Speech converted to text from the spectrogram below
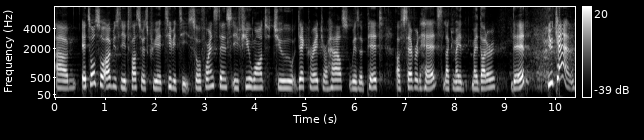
Um, it's also, obviously, it fosters creativity. So for instance, if you want to decorate your house with a pit of severed heads, like my, my daughter did, you can.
